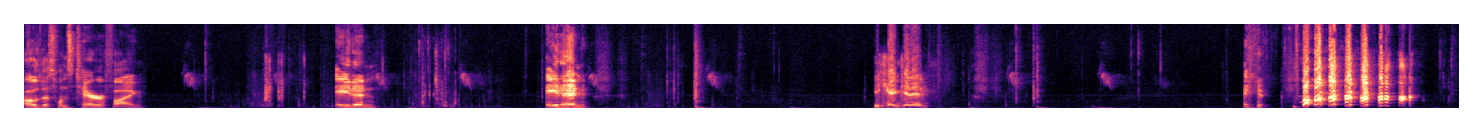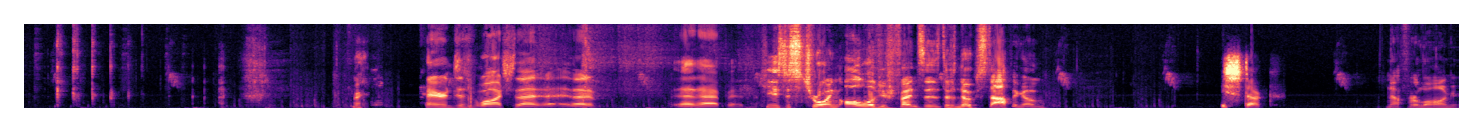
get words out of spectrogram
Oh, this one's terrifying. Aiden. Aiden. He can't get in. Aaron just watched that that that happen. He's destroying all of your fences. There's no stopping him. He's stuck. Not for long.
